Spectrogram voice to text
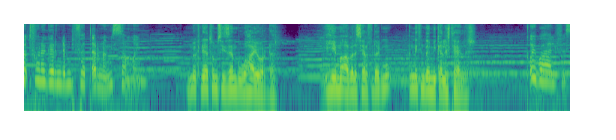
መጥፎ ነገር እንደሚፈጠር ነው የሚሰማኝ። ምክንያቱም ሲዘንብ ውሃ ይወርዳል። ይሄ ማዕበል ሲያልፍ ደግሞ እንዴት እንደሚቀልሽ ታያለሽ። ቆይ ባያልፍስ?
